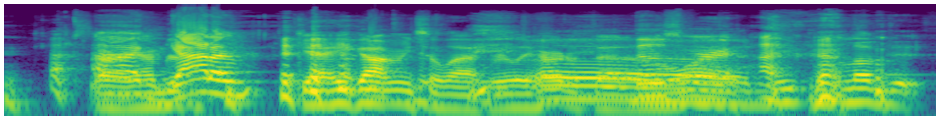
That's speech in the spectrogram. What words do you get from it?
Sorry, I'm just- Yeah, he got me to laugh really hard with that. Those Oh, were- I, loved it.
